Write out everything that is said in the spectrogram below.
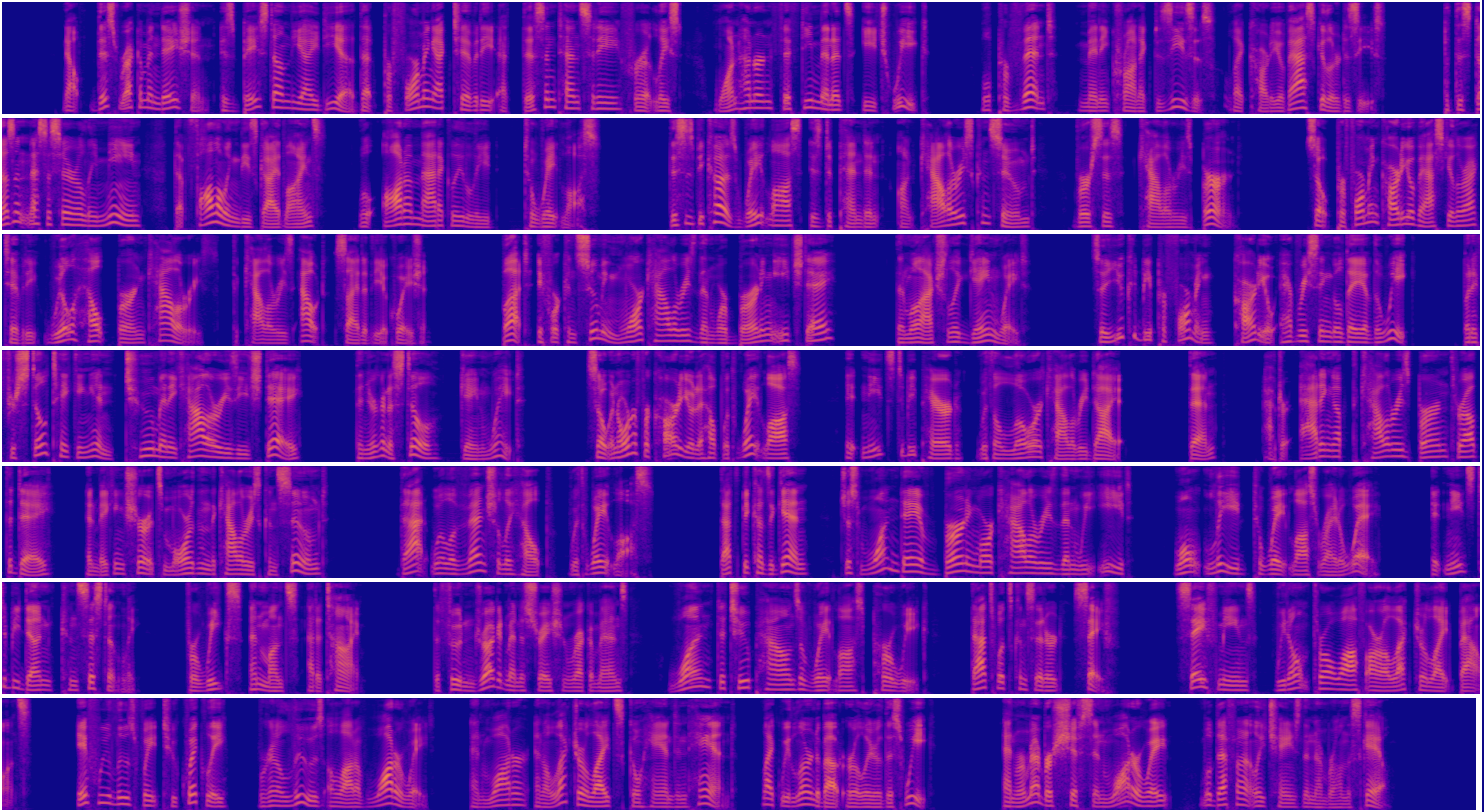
Now, this recommendation is based on the idea that performing activity at this intensity for at least 150 minutes each week will prevent many chronic diseases like cardiovascular disease. But this doesn't necessarily mean that following these guidelines will automatically lead to weight loss. This is because weight loss is dependent on calories consumed versus calories burned. So, performing cardiovascular activity will help burn calories, the calories out side of the equation. But if we're consuming more calories than we're burning each day, then we'll actually gain weight. So you could be performing cardio every single day of the week, but if you're still taking in too many calories each day, then you're going to still gain weight. So, in order for cardio to help with weight loss, it needs to be paired with a lower calorie diet. Then, after adding up the calories burned throughout the day and making sure it's more than the calories consumed, that will eventually help with weight loss. That's because, again, just one day of burning more calories than we eat won't lead to weight loss right away. It needs to be done consistently for weeks and months at a time. The Food and Drug Administration recommends one to two pounds of weight loss per week. That's what's considered safe. Safe means we don't throw off our electrolyte balance. If we lose weight too quickly, we're going to lose a lot of water weight, and water and electrolytes go hand in hand, like we learned about earlier this week. And remember, shifts in water weight will definitely change the number on the scale.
